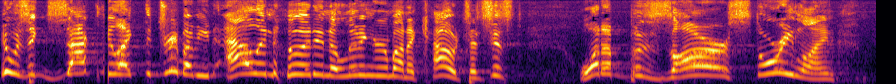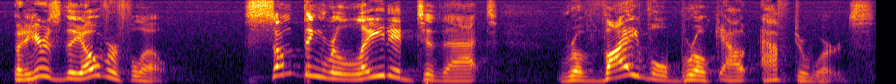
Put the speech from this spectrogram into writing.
It was exactly like the dream. I mean, Allen Hood in a living room on a couch. That's just what a bizarre storyline. But here's the overflow something related to that revival broke out afterwards.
